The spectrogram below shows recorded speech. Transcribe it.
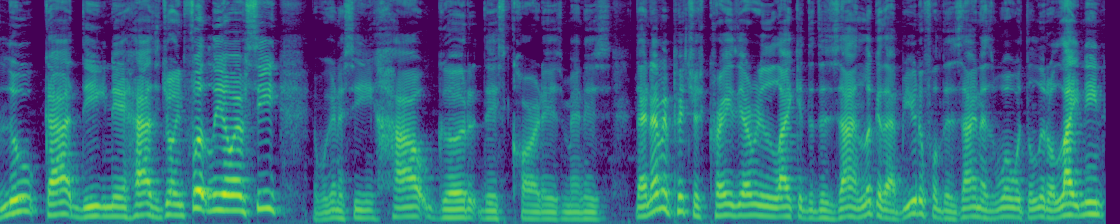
Luca Digne has joined FUT Leo FC. And we're going to see how good this card is, man. His dynamic picture is crazy. I really like it. The design, look at that beautiful design as well with the little lightning.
